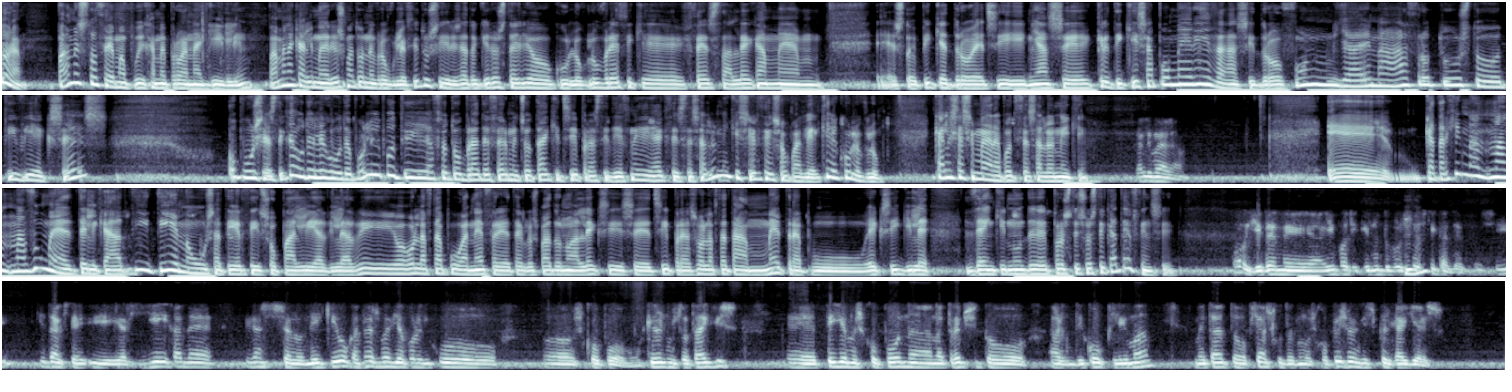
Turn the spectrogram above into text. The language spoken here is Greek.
Τώρα, πάμε στο θέμα που είχαμε προαναγγείλει. Πάμε να καλημερίσουμε τον Ευρωβουλευτή του ΣΥΡΙΖΑ, τον κύριο Στέλιο Κούλογλου. Βρέθηκε χθες, θα λέγαμε, ε, στο επίκεντρο έτσι, μιας ε, κριτικής από μερίδα συντρόφων για ένα άρθρο του στο TVXS όπου ουσιαστικά ούτε λίγο ούτε πολύ είπε ότι αυτό το μπράντε φέρ Μητσοτάκη Τσίπρα στη Διεθνή Έκθεση Θεσσαλονίκης ήρθε ισοπαλία. Κύριε Κούλογλου, καλή σας ημέρα από τη Θεσσαλονίκη. Καλημέρα. Ε, καταρχήν να, να, να, δούμε τελικά τι, τι εννοούσατε ήρθε η ισοπαλία δηλαδή όλα αυτά που ανέφερε τέλος πάντων ο Αλέξης ε, Τσίπρας όλα αυτά τα μέτρα που εξήγηλε δεν κινούνται προς τη σωστή κατεύθυνση όχι, δεν ε, είπα ότι κινούνται προς τη σωστή κατεύθυνση. Κοιτάξτε, οι αρχηγοί είχαν, πήγαν στη Θεσσαλονίκη, ο καθένας με διαφορετικό σκοπό. Ο κ. Μητσοτάκης ε, πήγε με σκοπό να ανατρέψει το αρνητικό κλίμα μετά το πιάσκο των δημοσκοπήσεων και τις πυρκαγιές.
